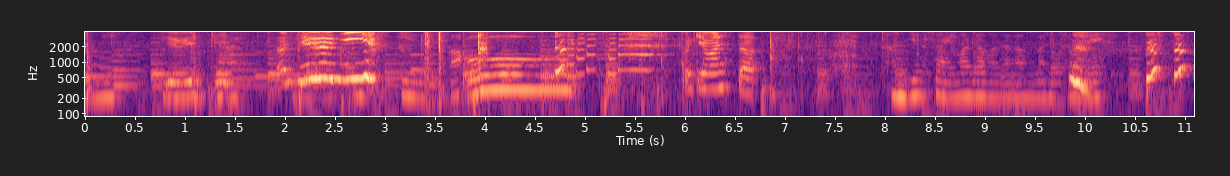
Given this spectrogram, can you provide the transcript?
7十9おお負けました30歳まだまだ頑張れそうです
